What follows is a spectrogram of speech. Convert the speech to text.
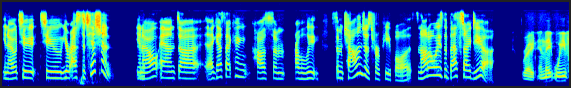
you know, to to your esthetician. You yeah. know, and uh, I guess that can cause some probably some challenges for people. It's not always the best idea. Right, and they, we've,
